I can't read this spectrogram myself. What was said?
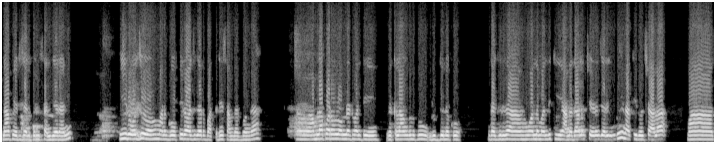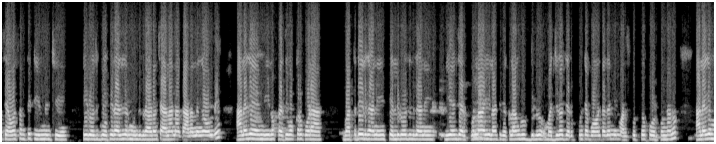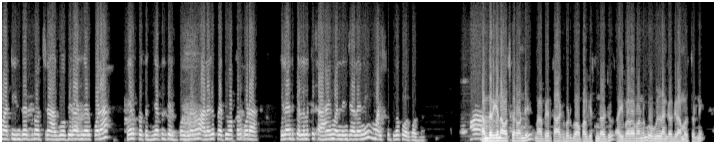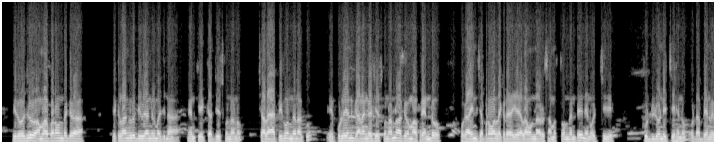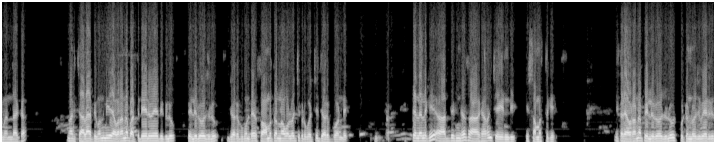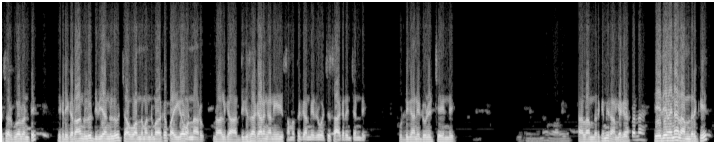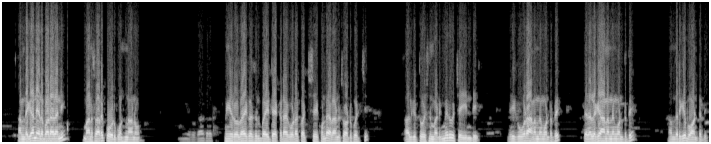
నా పేరు జనపల్లి సంధ్యారాణి ఈ రోజు మన గోపిరాజు గారి బర్త్డే సందర్భంగా అమలాపురంలో ఉన్నటువంటి వికలాంగులకు వృద్ధులకు దగ్గరగా వంద మందికి అన్నదానం చేయడం జరిగింది. నాకు ఈరోజు చాలా మా సేవా సమితి టీం నుంచి ఈ రోజు గోపిరాజు గారు ముందుకు రావడం చాలా నాకు ఆనందంగా ఉంది. అలాగే మీలో ప్రతి ఒక్కరు కూడా బర్త్డేలు కానీ పెళ్ళి రోజులు కానీ ఏం జరుపుకున్నా ఇలాంటి వికలాంగ వృద్ధులు మధ్యలో జరుపుకుంటే బాగుంటుందని నేను మనస్ఫూర్తిగా కోరుకుంటున్నాను. అలాగే మా టీం తరఫున వచ్చిన గోపిరాజు గారు కూడా నేను కృతజ్ఞతలు తెలుపుకుంటున్నాను. అలాగే ప్రతి ఒక్కరు కూడా ఇలాంటి పిల్లలకి సహాయం అందించాలని మనస్ఫూర్తిగా కోరుకుంటున్నాను. అందరికీ నమస్కారం అండి. నా పేరు కాకపూడి గోపాలకృష్ణరాజు. ఐబాలా మండలం గోగుల్లంక గ్రామస్తుడిని. ఈరోజు అమలాపురం దగ్గర వికలాంగులు దివ్యాంగుల మధ్యన నేను కేక్ కట్ చేసుకున్నాను. చాలా హ్యాపీగా ఉంది నాకు. ఎప్పుడు నేను ఘనంగా చేసుకున్నాను. నాకు మా ఫ్రెండ్ ఒక ఆయన చెప్పడం వల్ల ఇక్కడ ఎలా ఉన్నారు సంస్థ ఉందంటే నేను వచ్చి ఫుడ్ వండి ఇచ్చేసాను. ఒక డెబ్బై ఎనభై మంది దాకా. నాకు చాలా హ్యాపీగా ఉంది. మీరు ఎవరైనా బర్త్డేలు వేదికలు పెళ్ళి రోజులు జరుపుకుంటే సోమత ఉన్న వాళ్ళు వచ్చి ఇక్కడికి వచ్చి జరుపుకోండి. పిల్లలకి ఆర్థికంగా సహకారం చేయండి ఈ సంస్థకి ఇక్కడ ఎవరైనా పెళ్ళి రోజులు పుట్టినరోజు వేడుకలు జరుపుకోవాలంటే ఇక్కడ వికలాంగులు దివ్యాంగులు చా- వంద మంది దాకా పైగా ఉన్నారు. వాళ్ళకి ఆర్థిక సహకారం కానీ ఈ సంస్థకి కానీ మీరు వచ్చి సహకరించండి. ఫుడ్ కానీ డొనేట్ చేయండి. వాళ్ళందరికీ మీరు అండగా ఏదేమైనా వాళ్ళందరికీ అండగా నిలబడాలని మనసారా కోరుకుంటున్నాను. మీ హృదయ ఖర్చులు బయట ఎక్కడా కూడా ఖర్చు చేయకుండా ఎలాంటి చోటకు వచ్చి వాళ్ళకి తోచిన మటుకు మీరు చేయండి. మీకు కూడా ఆనందంగా ఉంటుంది. పిల్లలకి ఆనందంగా ఉంటుంది. అందరికీ బాగుంటుంది.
